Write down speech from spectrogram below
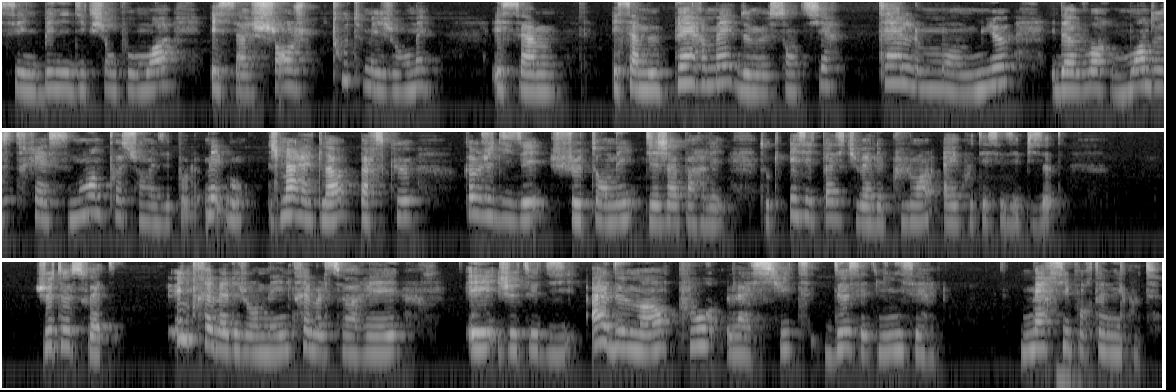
c'est une bénédiction pour moi et ça change toutes mes journées. Et ça, me permet de me sentir tellement mieux et d'avoir moins de stress, moins de poids sur mes épaules. Mais bon, je m'arrête là parce que, comme je disais, je t'en ai déjà parlé. Donc n'hésite pas si tu veux aller plus loin à écouter ces épisodes. Je te souhaite une très belle journée, une très belle soirée et je te dis à demain pour la suite de cette mini-série. Merci pour ton écoute.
